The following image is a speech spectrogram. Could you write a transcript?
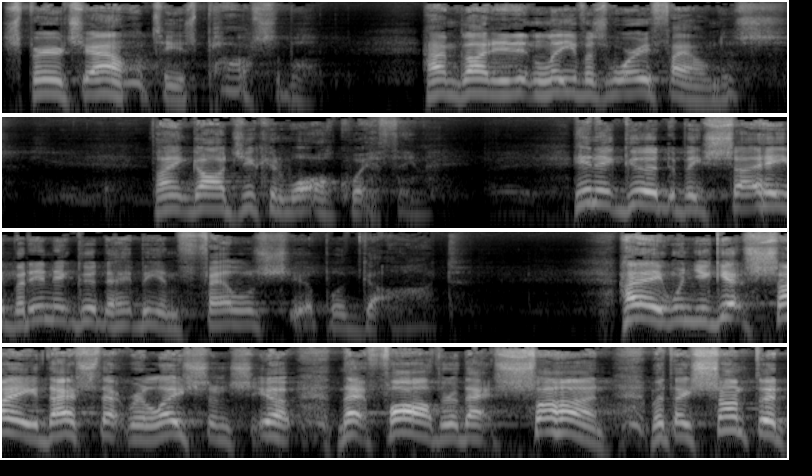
Spirituality is possible. I'm glad He didn't leave us where He found us. Thank God you can walk with Him. Isn't it good to be saved, but isn't it good to be in fellowship with God? Hey, when you get saved, that's that relationship, that father, that son. But there's something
